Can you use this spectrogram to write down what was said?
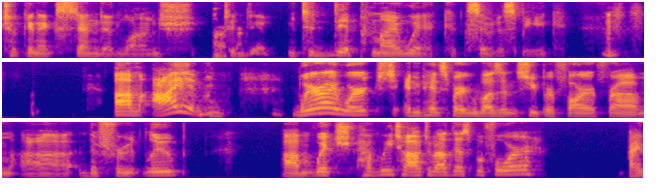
took an extended lunch to dip to dip my wick, so to speak. um, I where I worked in Pittsburgh wasn't super far from uh the Fruit Loop. Um, which have we talked about this before? I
